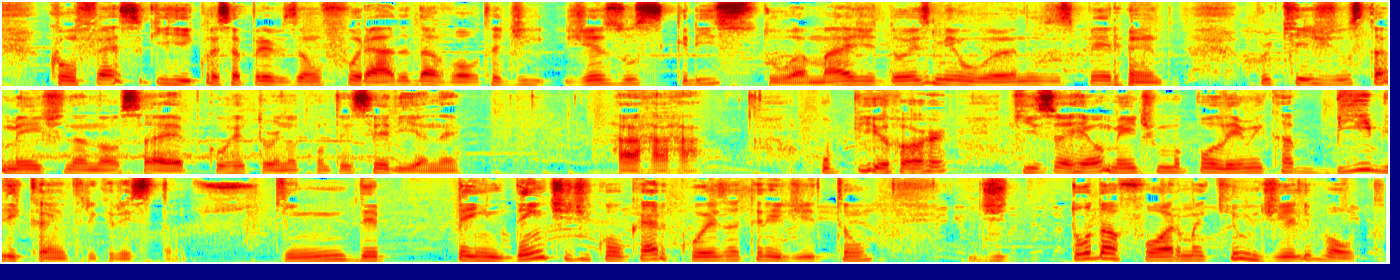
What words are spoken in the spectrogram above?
Confesso que ri com essa previsão furada da volta de Jesus Cristo há mais de dois mil anos esperando, porque justamente na nossa época o retorno aconteceria, né? Hahaha. O pior que isso é realmente uma polêmica bíblica entre cristãos, que independente de qualquer coisa acreditam de toda forma que um dia ele volta.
